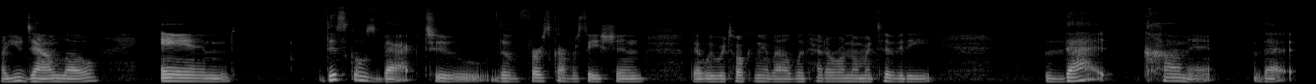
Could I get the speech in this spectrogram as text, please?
Are you down low? And this goes back to the first conversation that we were talking about with heteronormativity. That comment that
